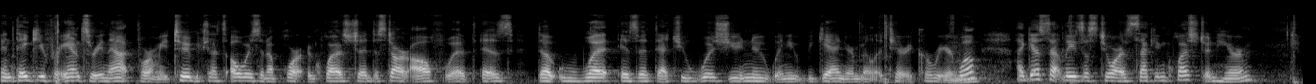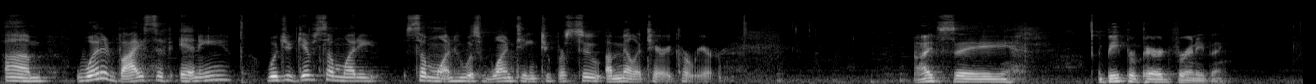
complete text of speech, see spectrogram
and thank you for answering that for me too, because that's always an important question to start off with is the what is it that you wish you knew when you began your military career? Well, I guess that leads us to our second question here. Um, what advice, if any, would you give somebody someone who was wanting to pursue a military career? I'd say be prepared for anything.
